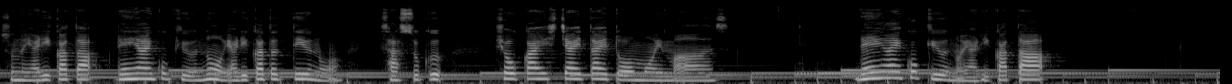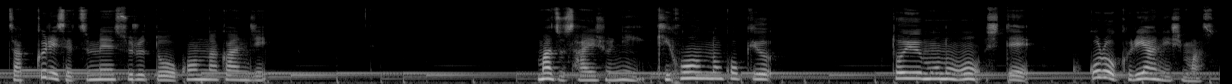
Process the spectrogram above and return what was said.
そのやり方恋愛呼吸のやり方っていうのを早速紹介しちゃいたいと思います。恋愛呼吸のやり方。ざっくり説明するとこんな感じ。まず最初に基本の呼吸。というものをして心をクリアにします。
